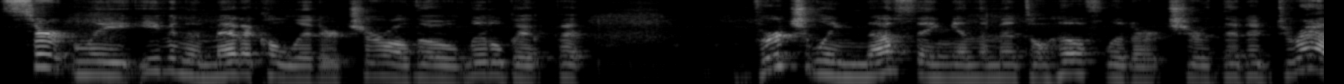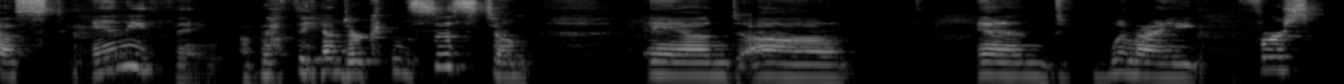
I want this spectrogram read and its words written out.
certainly even in medical literature, although a little bit, but virtually nothing in the mental health literature that addressed anything about the endocrine system. And uh, and when I first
